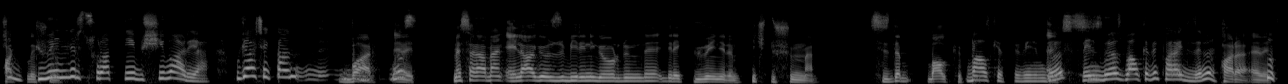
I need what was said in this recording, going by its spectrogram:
Şimdi güvenilir surat diye bir şey var ya. Bu gerçekten e, Var nasıl- evet. Mesela ben ela gözlü birini gördüğümde direkt güvenirim. Hiç düşünmem. Sizde bal köpüğü. Bal köpüğü benim göz. Evet, siz- Benim göz bal köpüğü paraydı değil mi? Para evet.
